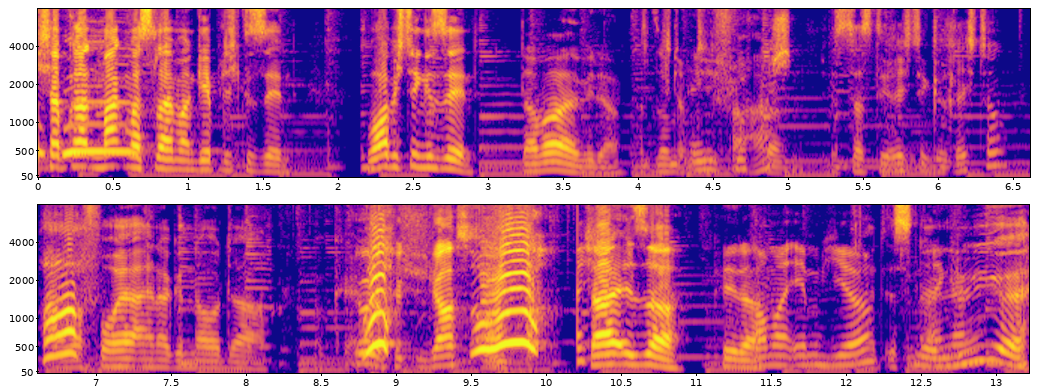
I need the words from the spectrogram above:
Ich hab gerade einen Magma-Slime angeblich gesehen. Wo hab ich den gesehen? Da war er wieder. So ich glaub, die verarschen. Ist das die richtige Richtung? Ah. War vorher einer genau da. Okay. Uh. Ja, Gas. Uh. Da ist er, Peter. Mach mal eben hier. Das ist eine Lüge.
